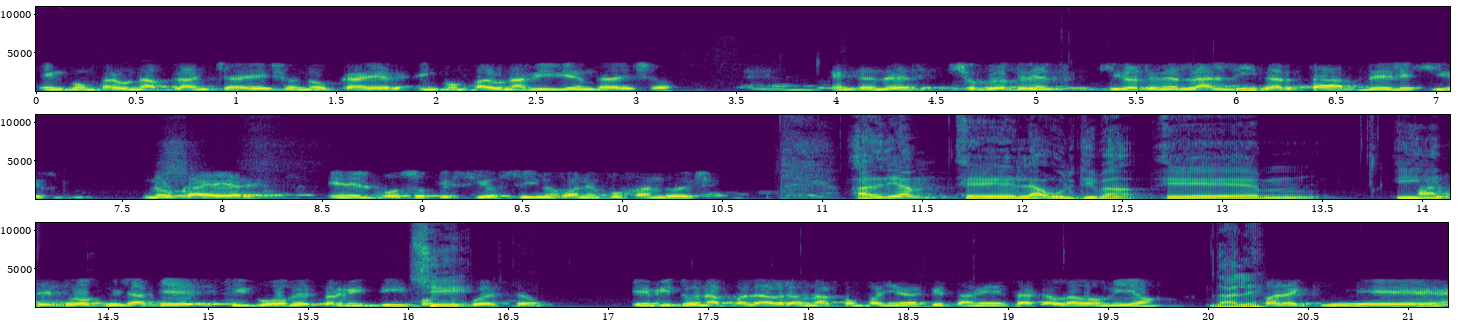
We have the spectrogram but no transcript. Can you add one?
en comprar una plancha a ellos, no caer en comprar una vivienda a ellos. ¿Entendés? Yo quiero tener, quiero tener la libertad de elegir, no caer en el pozo que sí o sí nos van empujando ellos. Adrián, eh, la última. Eh, y... Antes de todo, que si vos me permitís, por Sí. supuesto, que emito una palabra a una compañera que también está acá al lado mío, Dale. para que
